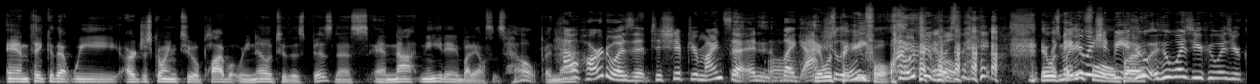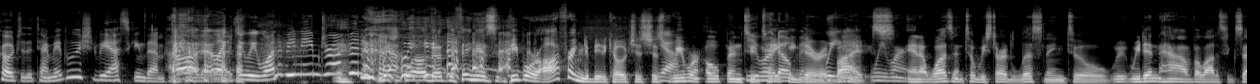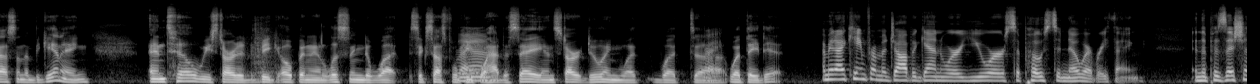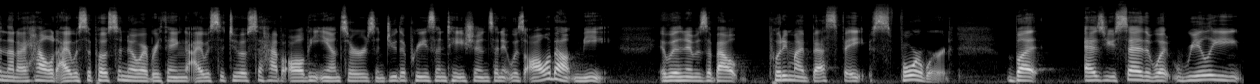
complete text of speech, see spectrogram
and think that we are just going to apply what we know to this business and not need anybody else's help. And How that, hard was it to shift your mindset and uh, like It actually was painful. be coachable? it was Maybe painful, we should be. but- Who, who was your Who was your coach at the time? Maybe we should be asking them. How Or, hard it like, do we want to be name dropping? yeah, well, the, the thing is, people were offering to be the coach. It's just Yeah. we weren't open to weren't taking open. their We advice. we weren't. And it wasn't until we started listening till we, we didn't have a lot of success in the beginning until we started being open and listening to what successful people had to say and start doing what what uh, Right. what they did. I mean, I came from a job again where you were supposed to know everything. In the position that I held, I was supposed to know everything. I was supposed to have all the answers and do the presentations, and it was all about me. It was, and it was about putting my best face forward. But as you said, what really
